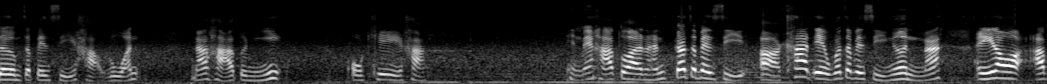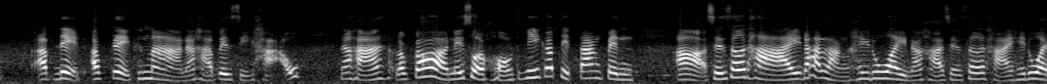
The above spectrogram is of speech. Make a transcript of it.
เดิมๆจะเป็นสีขาวล้วนนะคะตัวนี้โอเคค่ะ เห็นไหมคะ ตัวนั้นก็จะเป็นสีคาดเอวก็จะเป็นสีเงินนะ อันนี้เราอัพอัปเดตอัปเกรดขึ้นมานะคะ เป็นสีขาวนะคะ แล้วก็ในส่วนของตรงนี้ก็ติดตั้งเป็นเซ็นเซอร์ท้ายด้านหลังให้ด้วยนะคะ เซ็นเซอร์ท้ายให้ด้วย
